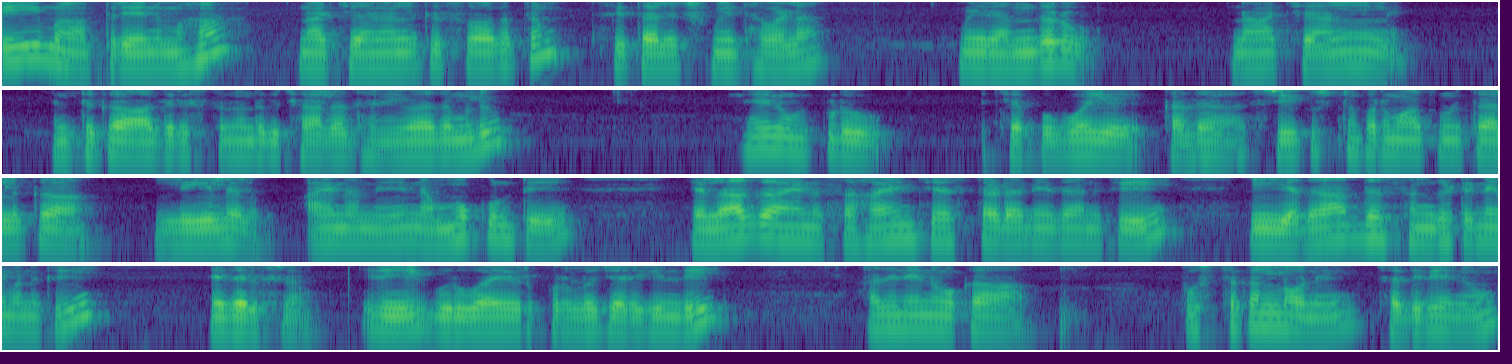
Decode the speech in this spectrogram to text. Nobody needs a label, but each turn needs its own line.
శ్రీ మాత్రే నమ. నా ఛానల్కి స్వాగతం సీతాలక్ష్మి ధవళ. మీరందరూ నా ఛానల్ని ఎంతగా ఆదరిస్తున్నందుకు చాలా ధన్యవాదములు. నేను ఇప్పుడు చెప్పబోయే కథ శ్రీకృష్ణ పరమాత్ముడి తాలూకా లీలలు. ఆయనని నమ్ముకుంటే ఎలాగ ఆయన సహాయం చేస్తాడనే దానికి ఈ యథార్థ సంఘటనే మనకి నిదర్శనం. ఇది గురువాయూర్పురలో జరిగింది. అది నేను ఒక పుస్తకంలోని చదివాను.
